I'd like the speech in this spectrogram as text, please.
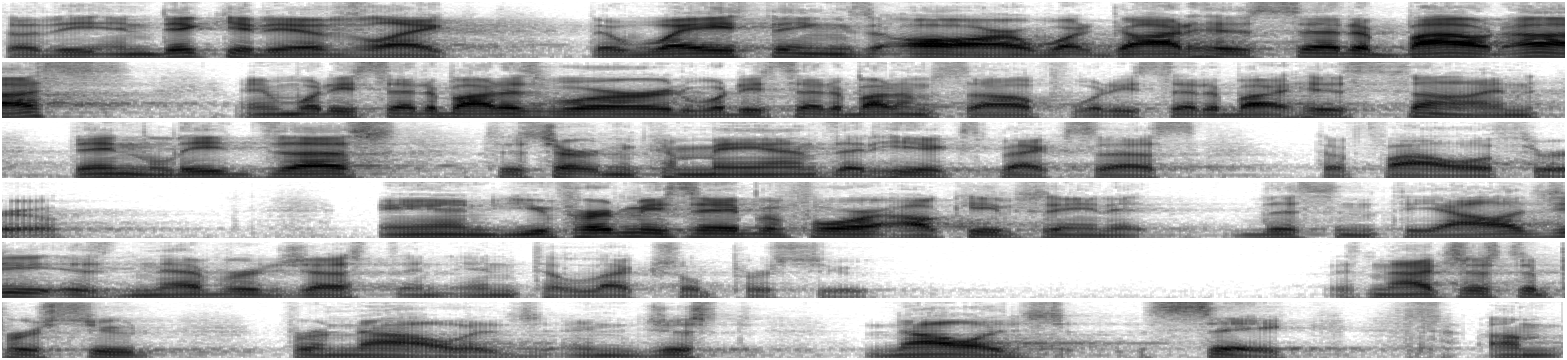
So the indicatives, like the way things are, what God has said about us, and what he said about his word, what he said about himself, what he said about his son, then leads us to certain commands that he expects us to follow through. And you've heard me say before, I'll keep saying it. Listen, theology is never just an intellectual pursuit. It's not just a pursuit for knowledge and just knowledge sake. Um,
